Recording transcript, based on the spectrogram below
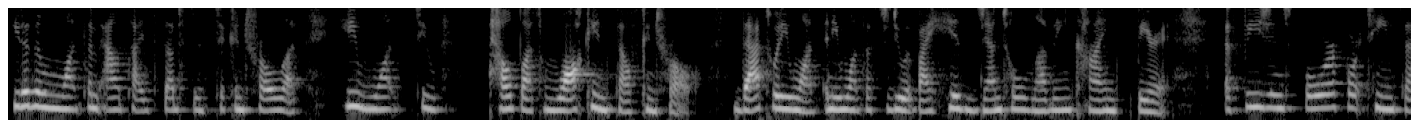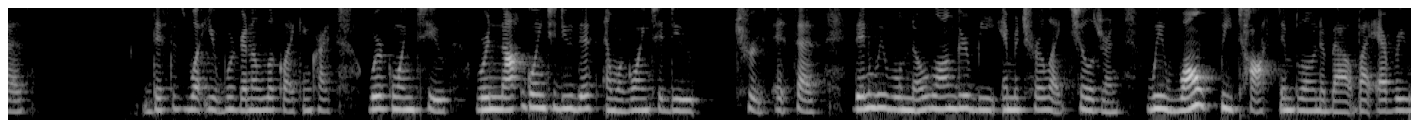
He doesn't want some outside substance to control us. He wants to help us walk in self-control. That's what he wants. And he wants us to do it by his gentle, loving, kind spirit. Ephesians 4 14 says, This is what you, we're going to look like in Christ. We're going to, we're not going to do this and we're going to do truth. It says, Then we will no longer be immature like children. We won't be tossed and blown about by every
